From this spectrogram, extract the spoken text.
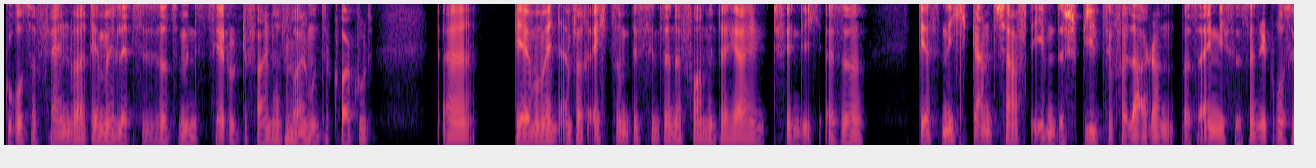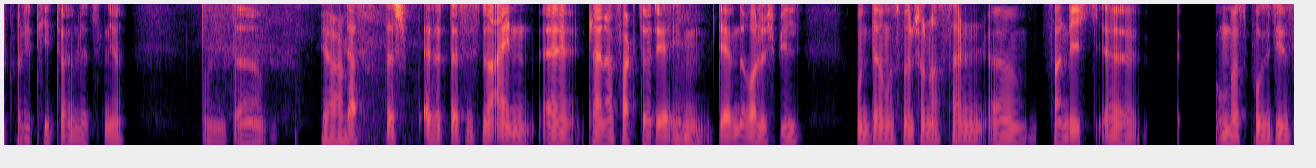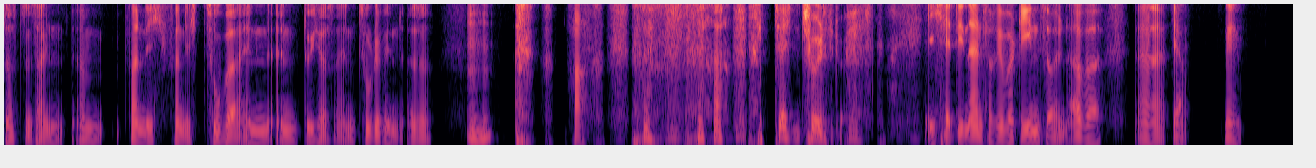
großer Fan war, der mir letzte Saison zumindest sehr gut gefallen hat, mhm. vor allem unter Korkut, äh, der im Moment einfach echt so ein bisschen seiner Form hinterherhängt, finde ich. Also der es nicht ganz schafft, eben das Spiel zu verlagern, was eigentlich so seine große Qualität war im letzten Jahr. Und äh, ja. das, das, also das ist nur ein äh, kleiner Faktor, der eben, mhm. der eine Rolle spielt. Und da muss man schon noch sagen, äh, fand ich, äh, um was Positives noch zu sagen, ähm, fand ich, fand ich Zuba ein, ein durchaus ein Zugewinn. Also mhm. ha. Entschuldigung. Ich hätte ihn einfach übergehen sollen, aber äh, ja, nee,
